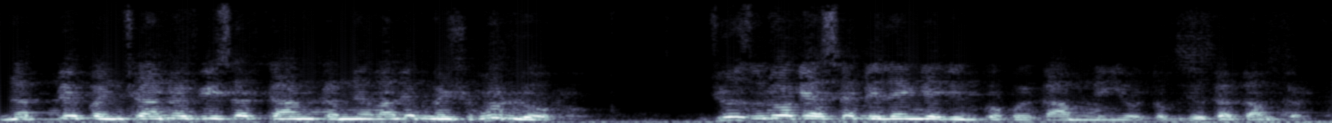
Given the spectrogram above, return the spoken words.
نبے پنچانوے فیصد کام کرنے والے مشغول لوگ ہیں۔ جز لوگ ایسے ملیں گے جن کو کوئی کام نہیں ہو تبدیل کا کام کرتے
